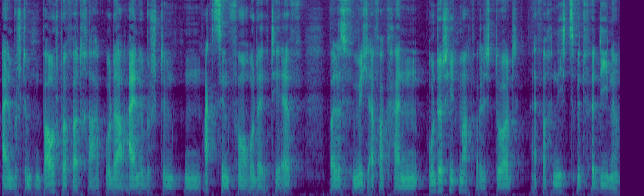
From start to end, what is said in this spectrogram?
einen bestimmten Bausparvertrag oder einen bestimmten Aktienfonds oder ETF, weil es für mich einfach keinen Unterschied macht, weil ich dort einfach nichts mit verdiene.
